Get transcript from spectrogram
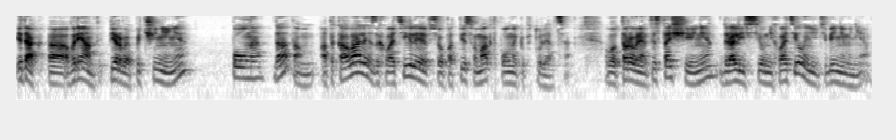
Итак, а, варианты. Первое, подчинение, полная, да, там атаковали, захватили, все, подписываем акт, полная капитуляция. Вот, второй вариант, истощение, дрались, сил не хватило, ни тебе, ни мне.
